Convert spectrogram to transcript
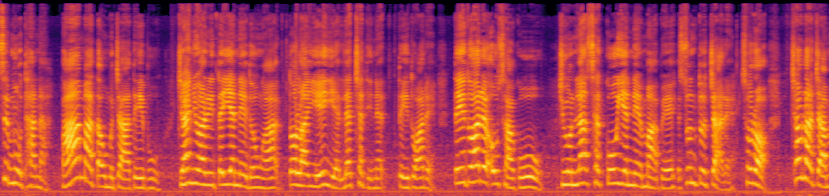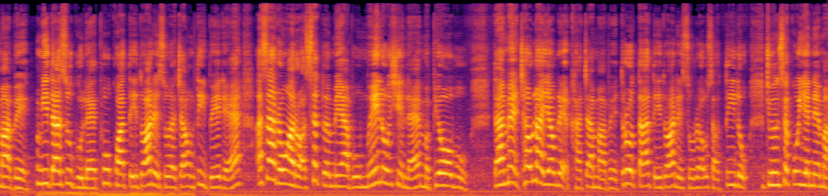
စစ်မှုထမ်းတာဘာမှတောင်မကြသေးဘူး။ January တရက်နေ့တုန်းကတော်လာရေးရဲ့လက်ချက်တွေနဲ့တေသွားတယ်။တေသွားတဲ့ဥစ္စာကိုဂျွန်လ16ရက်နေ့မှပဲစွန့်တွတ်ကြတယ်။ဆိုတော့ 6လကြာမှပဲမိသားစုကလည်းဖိုးခွာတေသွားတယ်ဆိုတဲ့အကြောင်းသိပေးတယ်။အစတုန်းကတော့အဆက်အသွယ်မရဘူးမေးလို့ရှရင်လည်းမပြောဘူး။ဒါမဲ့6လရောက်တဲ့အခါကျမှပဲသူတို့သားတေသွားတယ်ဆိုတဲ့ဥစ္စာသိလို့ဂျွန်16ရက်နေ့မှ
